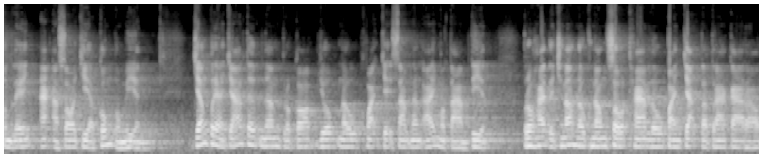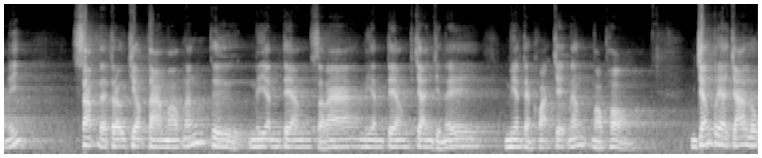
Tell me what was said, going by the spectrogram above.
សំឡេងអអសរជាអាគមក៏មានអញ្ចឹងព្រះអាចារ្យទៅនាំប្រកបយកនៅខ្វាក់ចេស័ព្ទនឹងឯងមកតាមទៀត ព្រោះហេតុដូច្នោះនៅក្នុងសូត្រថាលោបញ្ចតត្រាការោនេះស័ព្ទដែលត្រូវជាប់តាមមកហ្នឹងគឺមានទាំងសារ៉ាមានទាំងចញ្ចនេមានទាំងខ្វាក់ចេកហ្នឹងមកផងអញ្ចឹងព្រះអាចារ្យលោក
